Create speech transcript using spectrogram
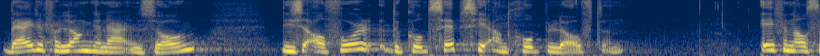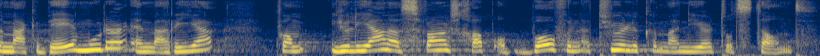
Beiden verlangden naar een zoon die ze al voor de conceptie aan God beloofden. Evenals de Maccabeeënmoeder en Maria kwam Juliana's zwangerschap op bovennatuurlijke manier tot stand.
